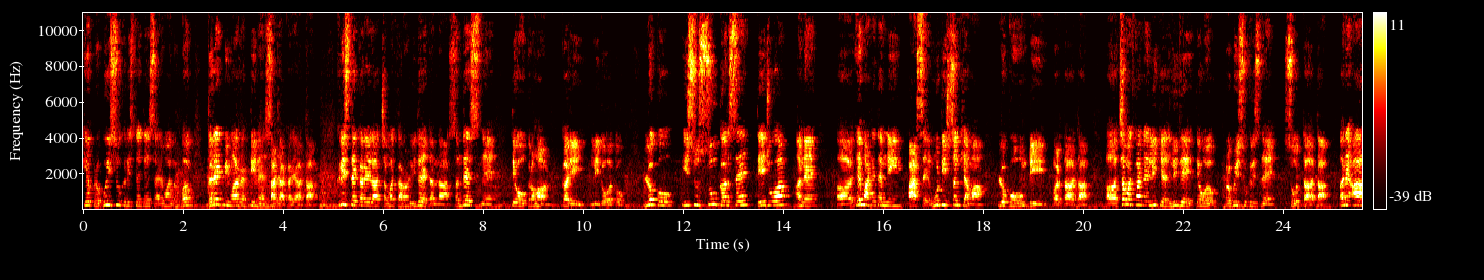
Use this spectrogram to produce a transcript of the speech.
કે પ્રભુ ઈસુ ખ્રિસ્તે તે શહેરમાં લગભગ દરેક બીમાર વ્યક્તિને સાજા કર્યા હતા. ખ્રિસ્તે કરેલા ચમત્કારોને લીધે તેમના સંદેશને તેઓ ગ્રહણ કરી લીધો હતો. લોકો ઈસુ શું કરશે તે જોવા અને એ માટે તેમની પાસે મોટી સંખ્યામાં લોકો ઉમટી પડતા હતા. ચમત્કારને લીધે તેઓ પ્રભુ ઈસુ ખ્રિસ્તને શોધતા હતા. અને આ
